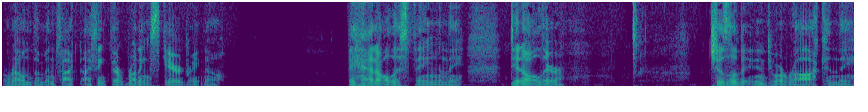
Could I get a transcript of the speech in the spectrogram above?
around them. In fact, I think they're running scared right now they had all this thing and they did all their chiseled it into a rock and they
